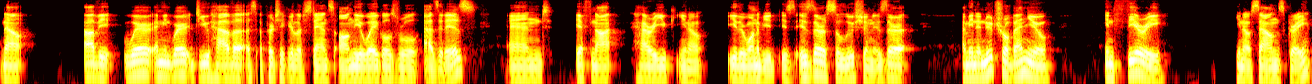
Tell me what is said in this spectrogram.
now, Avi, where I mean, where do you have a, a particular stance on the away goals rule as it is? And if not, Harry, you you know, either one of you is is there a solution? Is there, I mean, a neutral venue, in theory, you know, sounds great,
